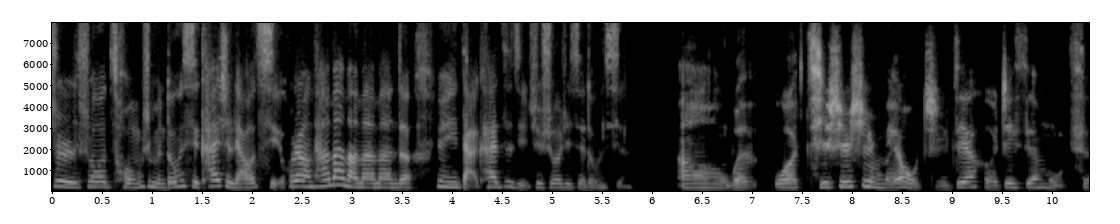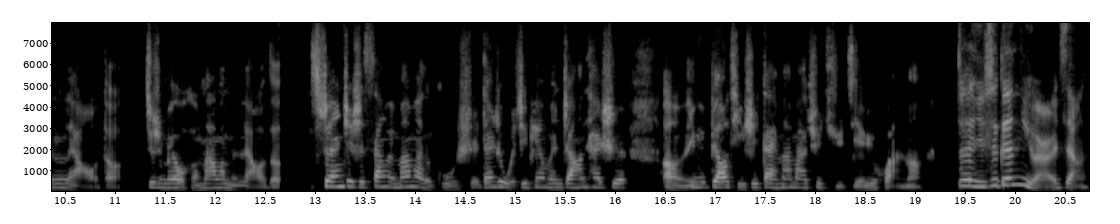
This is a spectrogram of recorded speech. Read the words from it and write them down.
就是说，从什么东西开始聊起，会让他慢慢慢慢的愿意打开自己去说这些东西。嗯，我我其实是没有直接和这些母亲聊的，就是没有和妈妈们聊的。虽然这是三位妈妈的故事，但是我这篇文章它是，嗯，因为标题是带妈妈去举节育环嘛。对，你是跟女儿讲？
